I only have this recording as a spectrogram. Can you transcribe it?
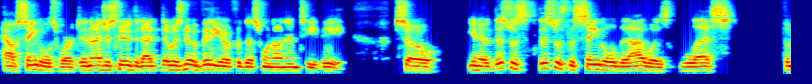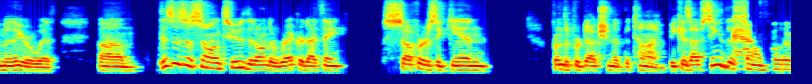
how singles worked. And I just knew that I, there was no video for this one on MTV. So, you know, this was, this was the single that I was less familiar with. Um, this is a song too that on the record, I think suffers again from the production of the time because I've seen this Absolutely. song.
